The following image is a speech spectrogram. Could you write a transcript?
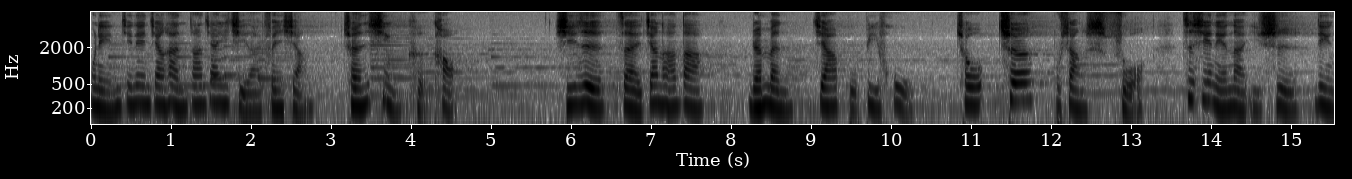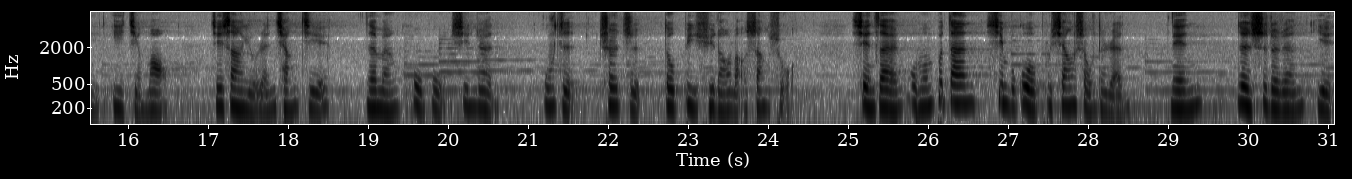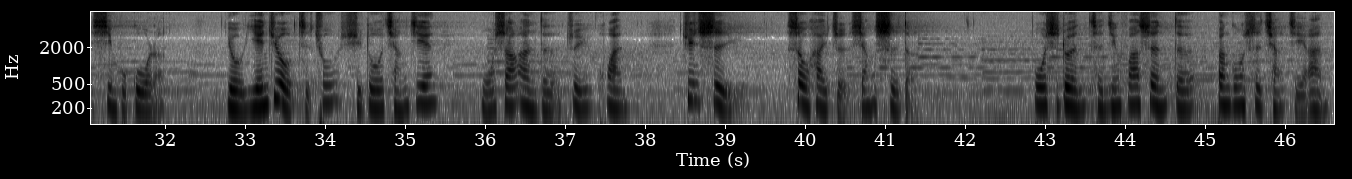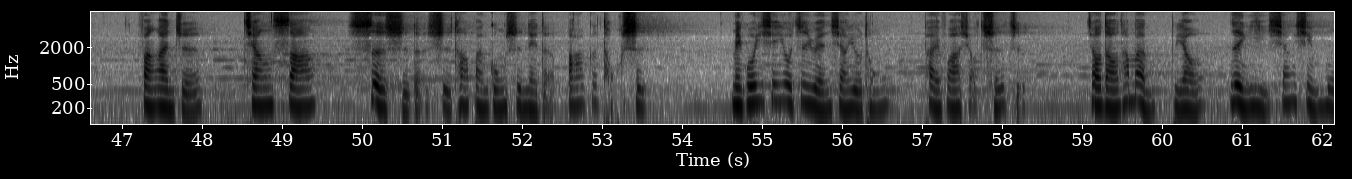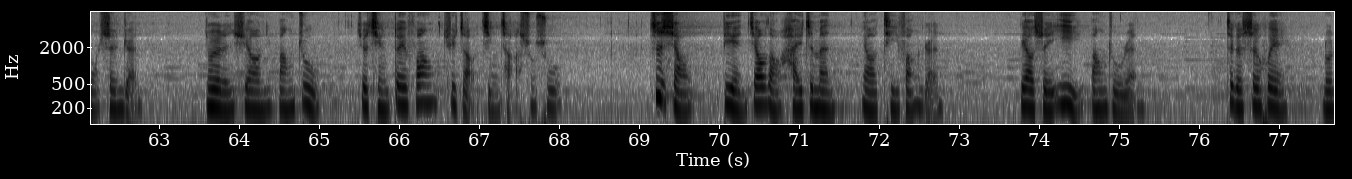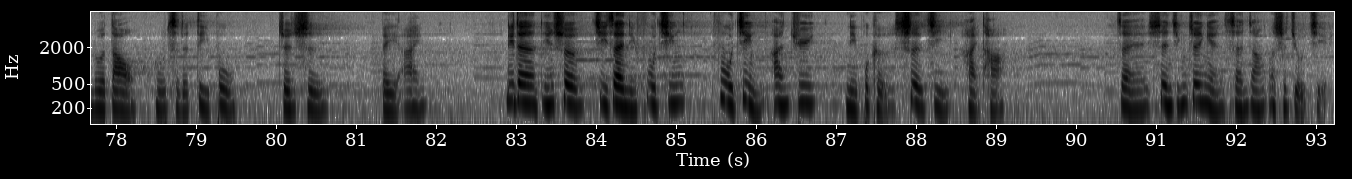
木林今天将和大家一起来分享诚信可靠。昔日在加拿大，人们家不闭户，抽车不上锁。这些年来已是另一景貌。街上有人抢劫，人们互不信任，屋子、车子都必须牢牢上锁。现在我们不单信不过不相熟的人，连认识的人也信不过了。有研究指出，许多强奸、谋杀案的罪犯均是与受害者相识的。波士顿曾经发生的办公室抢劫案，犯案者枪杀、射死的是他办公室内的八个同事。美国一些幼稚园向幼童派发小册子。教导他们不要任意相信陌生人。若有人需要你帮助，就请对方去找警察叔叔。自小便教导孩子们要提防人，不要随意帮助人。这个社会沦落到如此的地步，真是悲哀。你的邻舍既在你父亲附近安居。你不可设计害他。在圣经箴言三章二十九节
